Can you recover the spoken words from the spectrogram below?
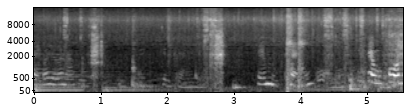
ก่ก็เยอะนะเข้มแข็งเลยเข้มแข็งเข้มข้น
